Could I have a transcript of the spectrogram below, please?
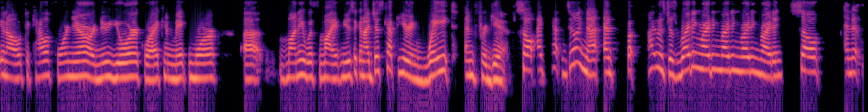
you know, to California or New York where I can make more uh, money with my music. And I just kept hearing wait and forgive. So I kept doing that. And, but I was just writing, writing, writing, writing, writing. So, and it,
